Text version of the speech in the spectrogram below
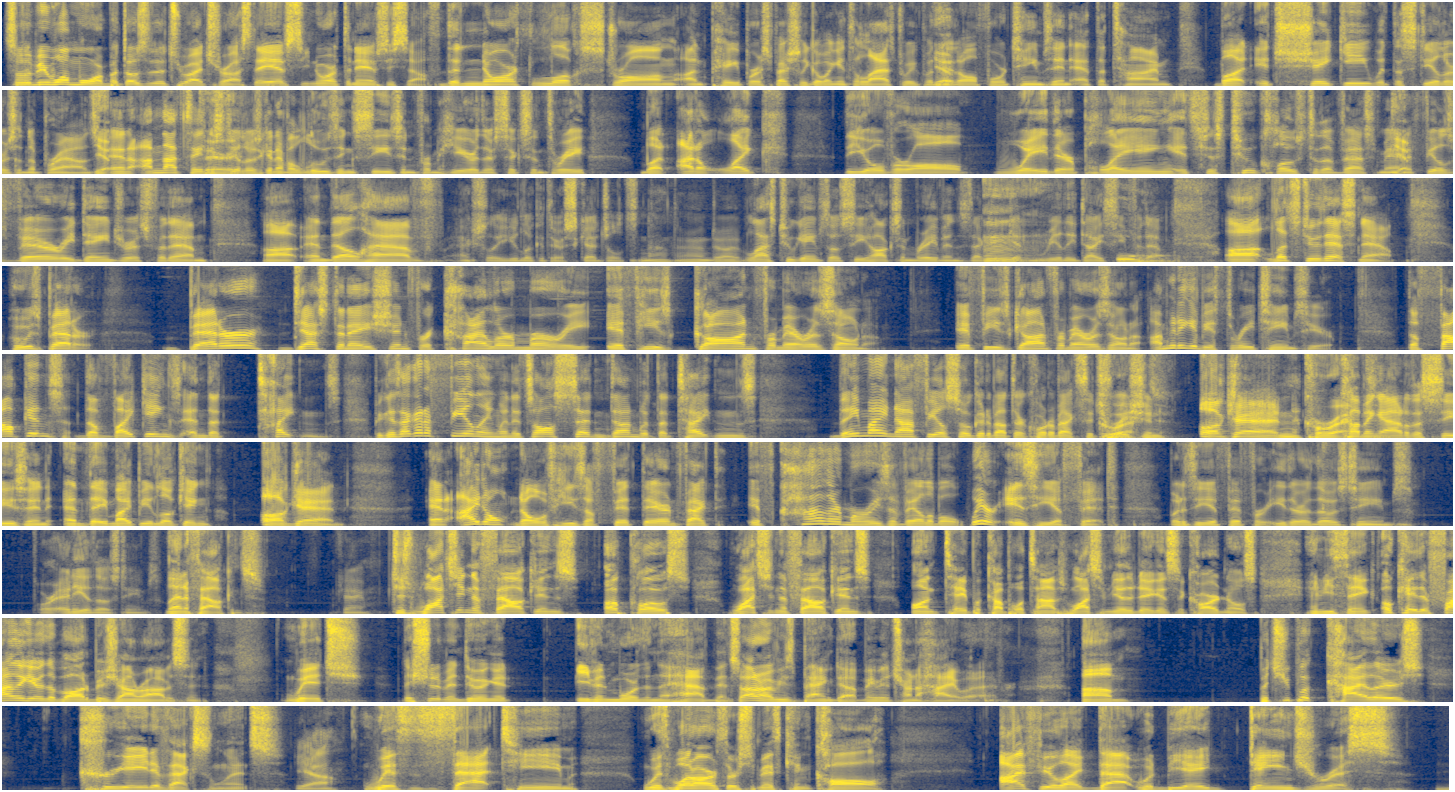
So there'll be one more, but those are the two I trust: AFC North and AFC South. The North looks strong on paper, especially going into last week when yep. they had all four teams in at the time. But it's shaky with the Steelers and the Browns. Yep. And I'm not saying Very. the Steelers are going to have a losing season from here. They're six and three, but I don't like the overall way they're playing. It's just too close to the vest, man. Yep. It feels very dangerous for them. Uh, and they'll have actually, you look at their schedule. It's not uh, last two games, though Seahawks and Ravens. That could mm. get really dicey Ooh. for them. Uh, let's do this now. Who's better? Better destination for Kyler Murray if he's gone from Arizona. If he's gone from Arizona, I'm going to give you three teams here: the Falcons, the Vikings, and the Titans because I got a feeling when it's all said and done with the Titans, they might not feel so good about their quarterback situation Correct. again Correct. coming out of the season, and they might be looking again. And I don't know if he's a fit there. In fact, if Kyler Murray's available, where is he a fit? But is he a fit for either of those teams or any of those teams? Atlanta Falcons. Okay. Just watching the Falcons up close, watching the Falcons on tape a couple of times, watching them the other day against the Cardinals, and you think, okay, they're finally giving the ball to Bijan Robinson, which they should have been doing it even more than they have been. So I don't know if he's banged up. Maybe they're trying to hide it, whatever. Um, but you put Kyler's creative excellence yeah. with that team, with what Arthur Smith can call, I feel like that would be a dangerous,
